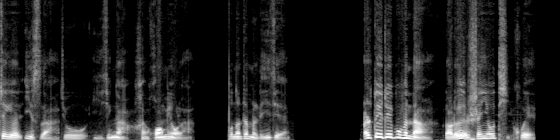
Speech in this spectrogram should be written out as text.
这个意思啊就已经啊很荒谬了，不能这么理解。而对这部分呢，老刘也是深有体会。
